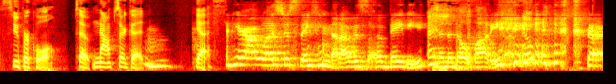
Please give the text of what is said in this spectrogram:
Super cool. So naps are good. Mm-hmm. Yes. And here I was just thinking that I was a baby in an adult body. no.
